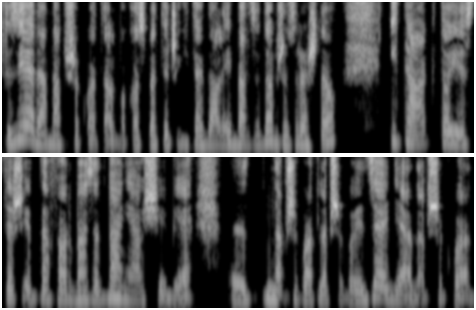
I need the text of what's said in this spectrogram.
fryzjera na przykład albo kosmetyczek i tak dalej, bardzo dobrze zresztą. I tak, to jest też jedna forma zadbania o siebie, y, na przykład lepszego jedzenia, na przykład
